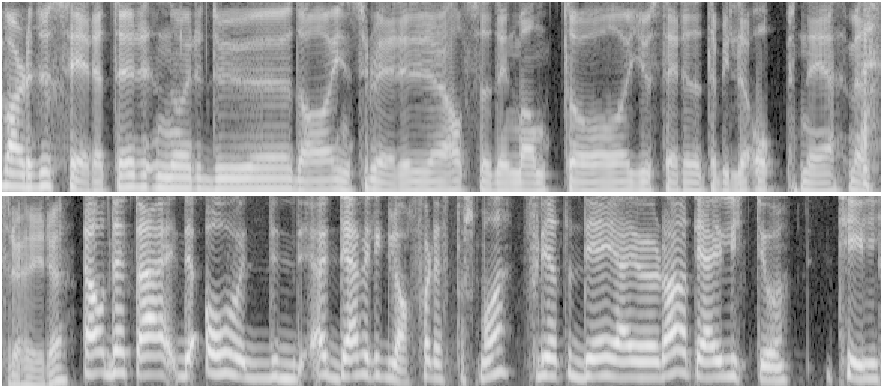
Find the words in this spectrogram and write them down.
Hva er det du ser etter når du eh, da instruerer Hasse din mann til å justere dette bildet opp, ned, venstre, høyre? Ja, og dette er, og det er veldig glad for det spørsmålet. Fordi at det jeg gjør da, at jeg lytter jo til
